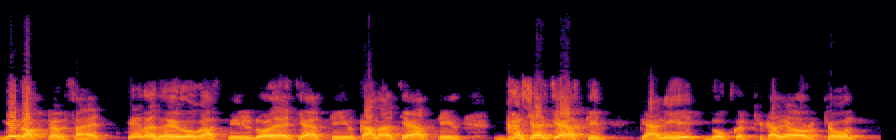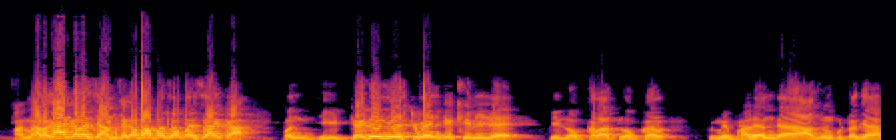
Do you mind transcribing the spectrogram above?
जे डॉक्टर्स आहेत ते हृदयरोग असतील डोळ्याचे असतील कानाचे असतील घशाचे असतील त्यांनीही डोकं ठिकाणावर ठेवून आम्हाला काय करायचं? आमच्या का बापाचा पैसा आहे का? पण जी डेड इन्व्हेस्टमेंट केलेली आहे. ती लवकरात लवकर तुम्ही भाड्यानं द्या अजून कुठं द्या.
